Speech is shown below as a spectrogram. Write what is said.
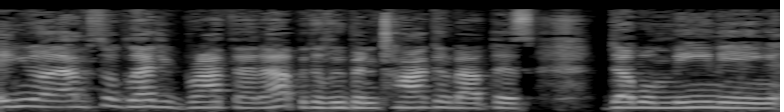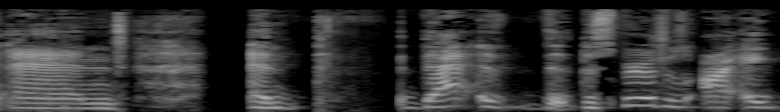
and, you know i'm so glad you brought that up because we've been talking about this double meaning and and that is the, the spirituals are a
